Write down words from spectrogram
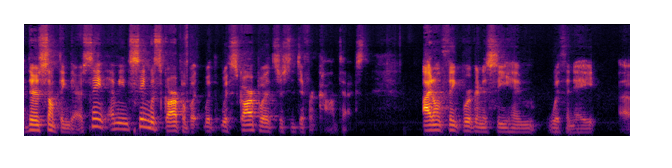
there's something there. Same, I mean, same with Scarpa, but with with Scarpa, it's just a different context. I don't think we're going to see him with an eight, uh,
